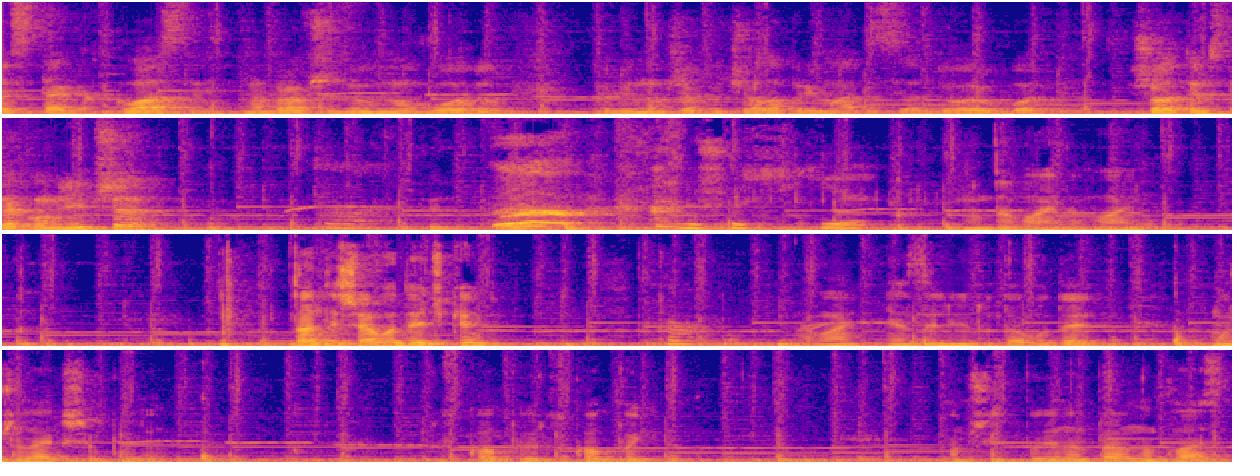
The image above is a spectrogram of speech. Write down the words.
е, стек класний. Набравши зелену воду, Кароліна вже почала прийматися до роботи. Що, тим стеком ліпше? Так. Ну щось є. Ну давай, давай. Дати ще водички? Давай, я залью туди води, може легше буде. Розкопуй, розкопуй. Там щось буде, напевно, класне.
